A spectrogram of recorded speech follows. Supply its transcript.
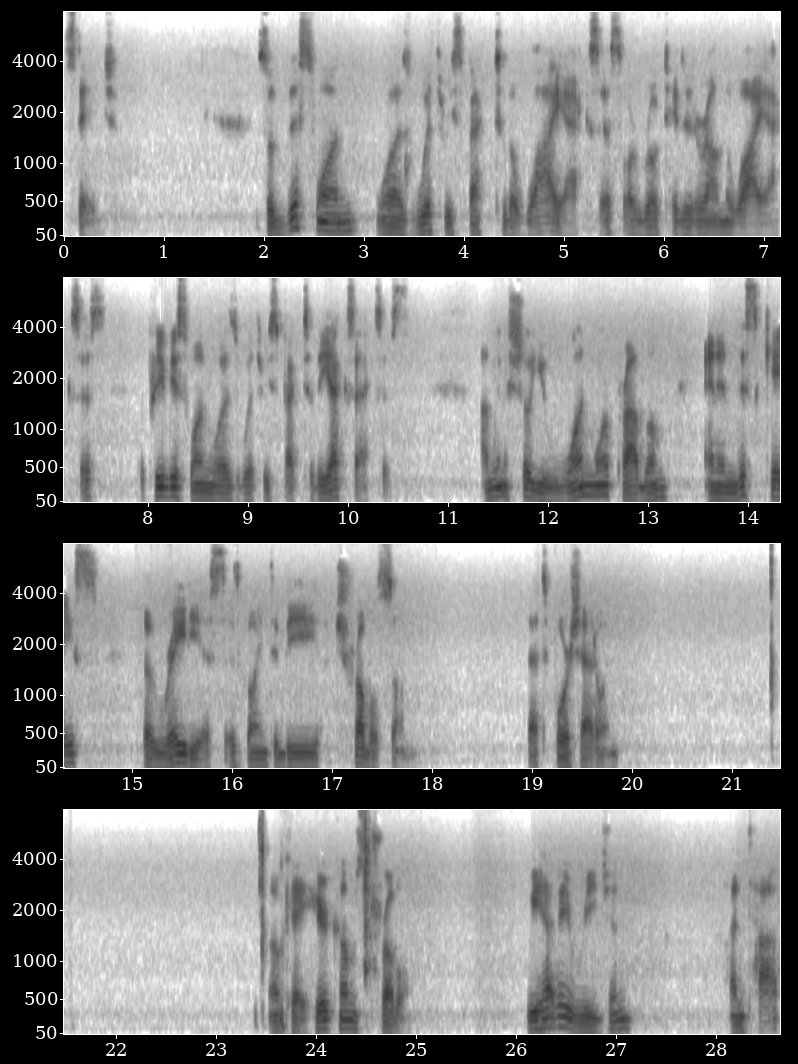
stage. So this one was with respect to the y-axis, or rotated around the y-axis. The previous one was with respect to the x-axis. I'm going to show you one more problem and in this case, the radius is going to be troublesome. That's foreshadowing. Okay, here comes trouble. We have a region. On top,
